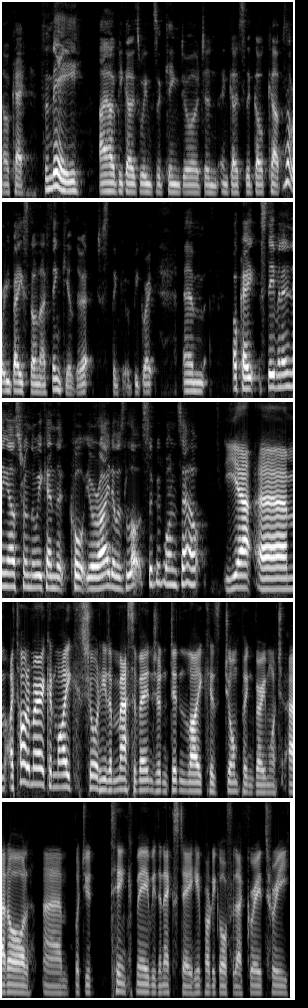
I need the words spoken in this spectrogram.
okay. For me, I hope he goes wins of King George and, and goes to the Gold Cup. It's not really based on I think he'll do it. Just think it would be great. Um, okay, Stephen, anything else from the weekend that caught your eye? There was lots of good ones out. Yeah, um, I thought American Mike showed he had a massive engine. Didn't like his jumping very much at all. Um, but you'd think maybe the next day he'll probably go for that grade three.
